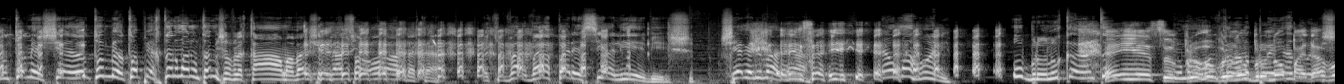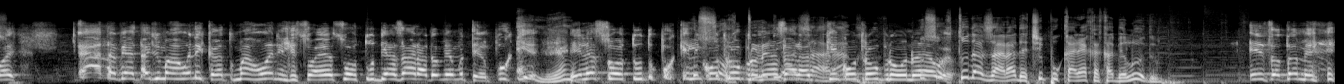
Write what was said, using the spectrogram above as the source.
não tô mexendo, eu tô, eu tô apertando, mas não tá mexendo. Eu falei, calma, vai chegar a sua hora, cara. É vai, vai aparecer ali, bicho. Chega devagar. É isso aí. É o Marrone. O Bruno canta. É isso. E o Bruno, o Bruno, tá Bruno é o pai da voz. É, na verdade, o Marrone canta. O Marrone, ele só é sortudo e azarado ao mesmo tempo. Por quê? É? Ele é sortudo porque ele O encontrou o Bruno. É e azarado porque azarado. encontrou o Bruno, O é, ué. sortudo azarado é tipo o careca cabeludo? Exatamente.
